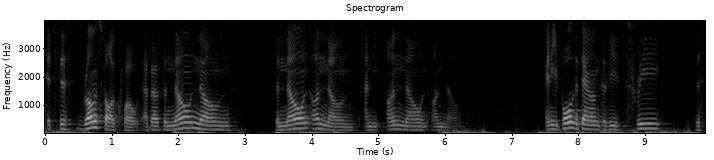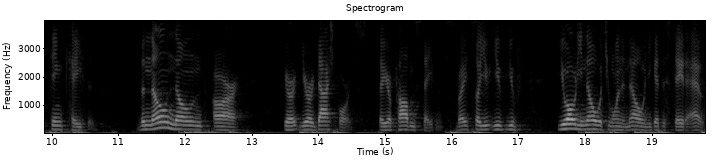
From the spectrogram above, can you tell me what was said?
It's this Rumsfeld quote about the known knowns, the known unknowns, and the unknown unknowns. And he boiled it down to these three distinct cases. The known knowns are your, your dashboards. They're your problem statements, right? So you, you, you've, you already know what you want to know when you get this data out,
